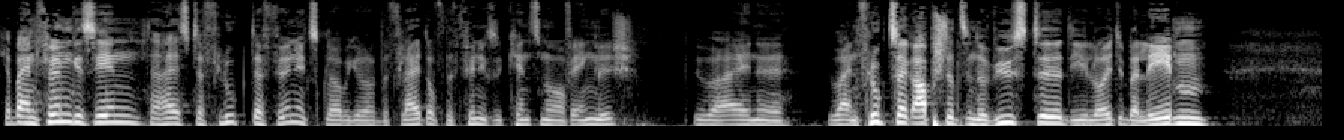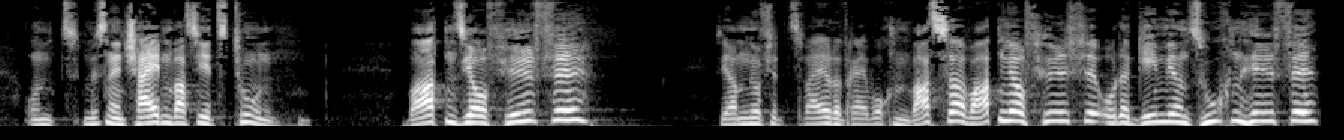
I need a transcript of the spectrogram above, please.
Ich habe einen Film gesehen, der heißt Der Flug der Phoenix, glaube ich, oder The Flight of the Phoenix, ich kenne es nur auf Englisch, über, eine, über einen Flugzeugabsturz in der Wüste. Die Leute überleben und müssen entscheiden, was sie jetzt tun. Warten sie auf Hilfe? Sie haben nur für zwei oder drei Wochen Wasser. Warten wir auf Hilfe oder gehen wir und suchen Hilfe?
